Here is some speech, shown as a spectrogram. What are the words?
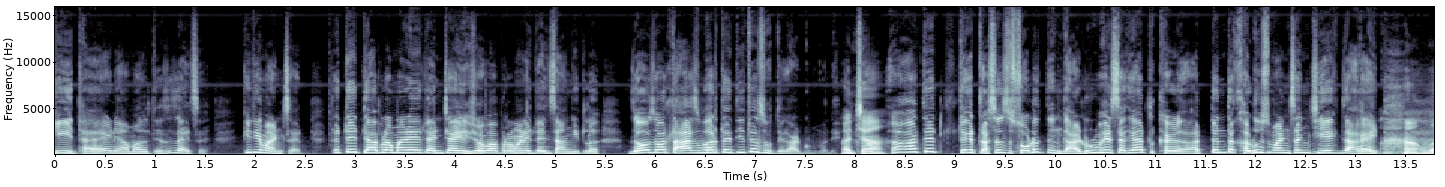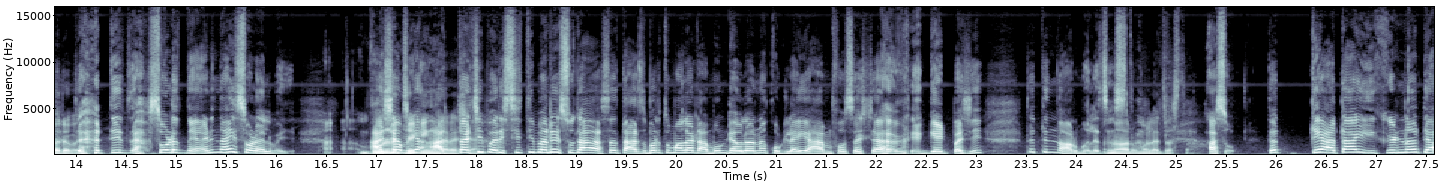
ही इथं आहे आणि आम्हाला त्याचं जायचं आहे किती माणसं आहेत? तर ते त्याप्रमाणे त्यांच्या हिशोबाप्रमाणे त्यांनी सांगितलं. जवळजवळ तासभर ते तिथेच होते गार्डरूममध्ये अच्छा. हा ते ते तसंच सोडत नाही. गार्डरूम हे सगळ्यात ख अत्यंत खडूस माणसांची एक जागा आहे. हा, बरोबर. ते सोडत नाही आणि नाहीच सोडायला पाहिजे. अशा म्हणजे आत्ताची. परिस्थितीमध्ये सुद्धा असं तासभर तुम्हाला डांबून ठेवलं ना कुठल्याही आर्म फोर्सेसच्या गेटपाशी तर ते नॉर्मलच. नॉर्मलच असतं. असो. तर ते आता इकडनं त्या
